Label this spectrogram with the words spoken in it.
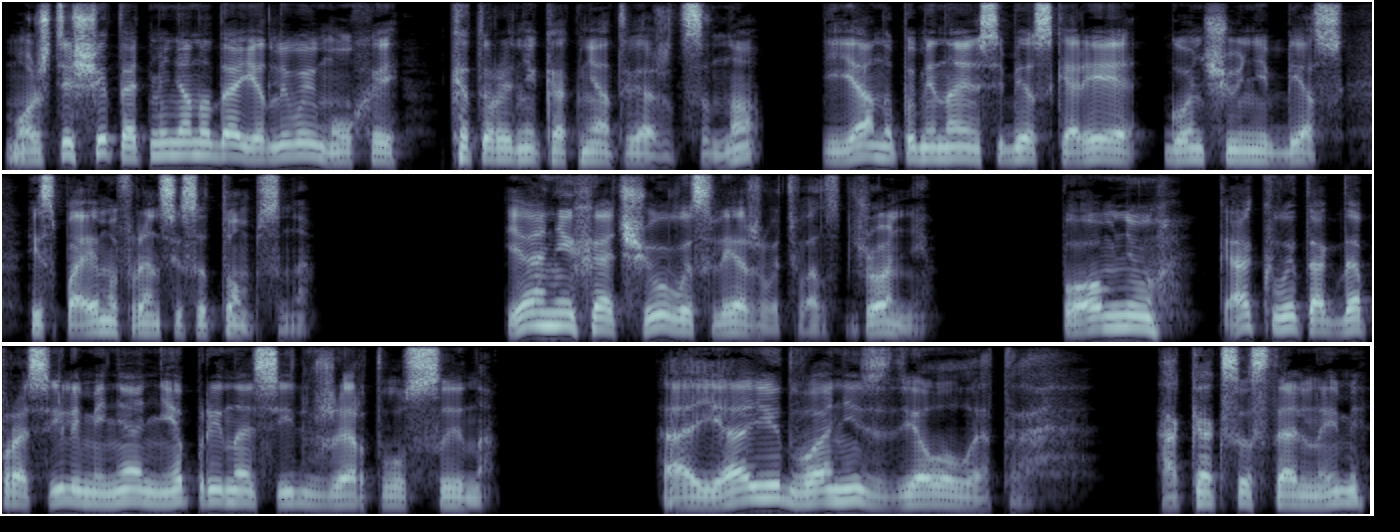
Можете считать меня надоедливой мухой, которая никак не отвяжется, но я напоминаю себе скорее «Гончую небес» из поэмы Фрэнсиса Томпсона. Я не хочу выслеживать вас, Джонни. Помню, как вы тогда просили меня не приносить в жертву сына. А я едва не сделал это. А как с остальными?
